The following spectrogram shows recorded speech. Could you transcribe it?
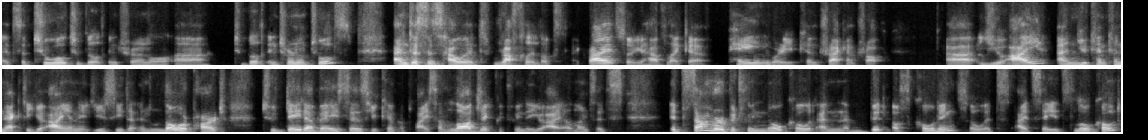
it's a tool to build internal uh, to build internal tools, and this is how it roughly looks like, right? So you have like a pane where you can track and drop uh, UI, and you can connect the UI, and you see that in the lower part to databases. You can apply some logic between the UI elements. It's it's somewhere between no code and a bit of coding. So it's I'd say it's low code,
